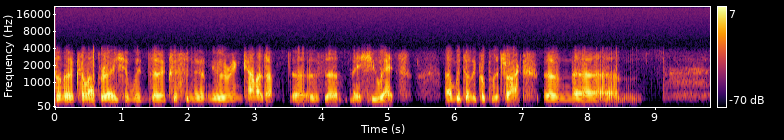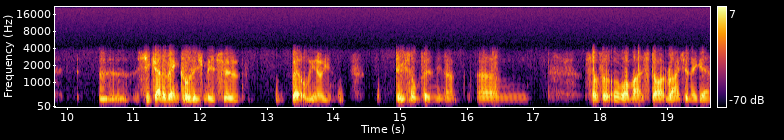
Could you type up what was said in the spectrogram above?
done a collaboration with uh, Kristen Muir in Canada uh, as uh, Les Chouettes, and we'd done a couple of tracks. And um, uh, she kind of encouraged me to, well, you know, do something, you know. Um, so I thought, oh, I might start writing again.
